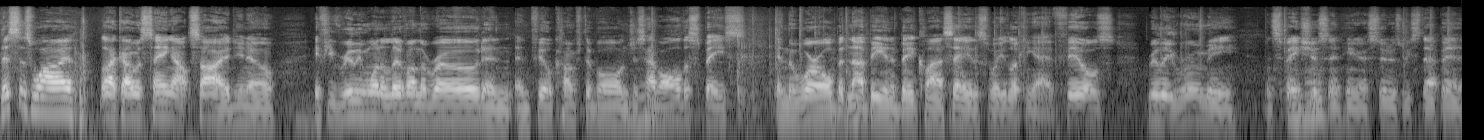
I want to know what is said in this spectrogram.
this is why like i was saying outside you know if you really want to live on the road and, and feel comfortable and just have all the space in the world but not be in a big class a this is what you're looking at it feels really roomy and spacious in here as soon as we step in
